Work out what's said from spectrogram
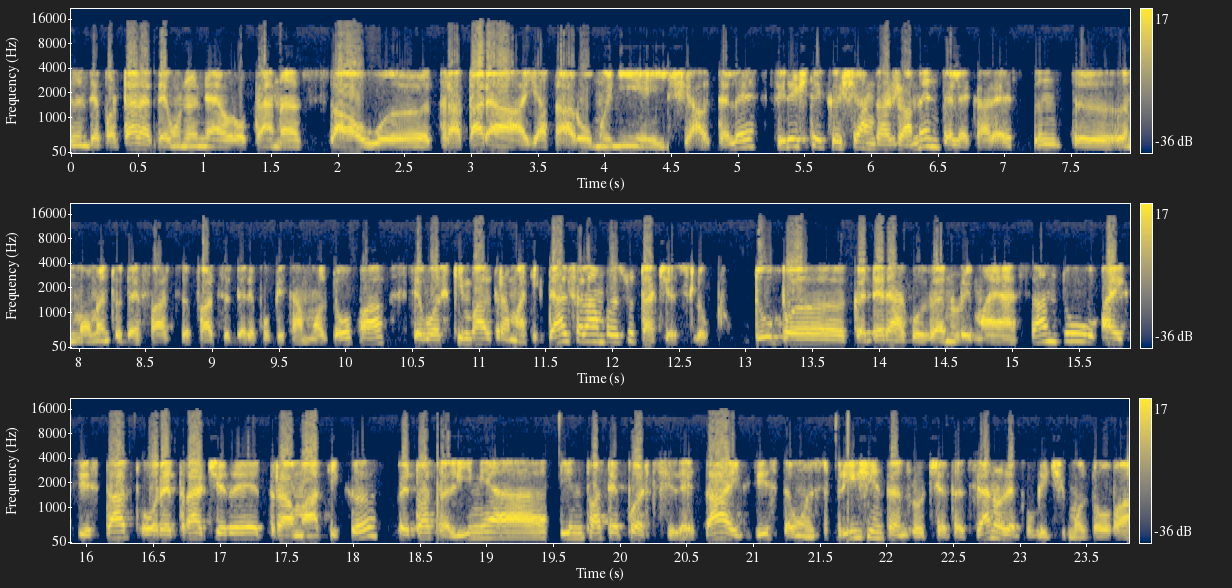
îndepărtarea de Uniunea Europeană sau uh, tratarea, iată, a României și altele, firește că și angajamentele care sunt uh, în momentul de față față de Republica Moldova se vor schimba dramatic. De altfel am văzut acest lucru. După căderea guvernului Maia Sandu, a existat o retragere dramatică pe toată linia din toate părțile. Da, există un sprijin pentru cetățeanul Republicii Moldova,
